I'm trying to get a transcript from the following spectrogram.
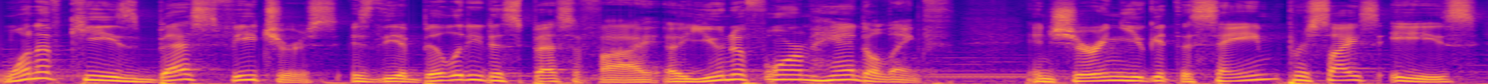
One of Key's best features is the ability to specify a uniform handle length, ensuring you get the same precise ease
